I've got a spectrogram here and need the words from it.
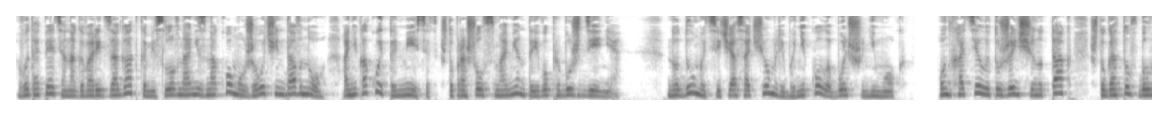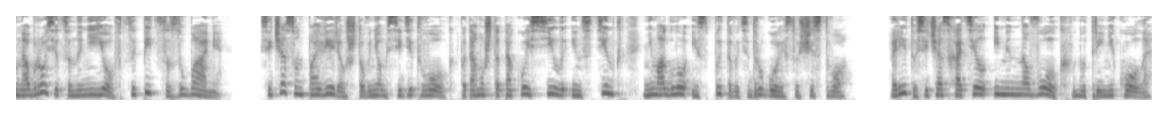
Вот опять она говорит загадками, словно они знакомы уже очень давно, а не какой-то месяц, что прошел с момента его пробуждения – но думать сейчас о чем-либо Никола больше не мог. Он хотел эту женщину так, что готов был наброситься на нее, вцепиться зубами. Сейчас он поверил, что в нем сидит волк, потому что такой силы инстинкт не могло испытывать другое существо. Риту сейчас хотел именно волк внутри Николы.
